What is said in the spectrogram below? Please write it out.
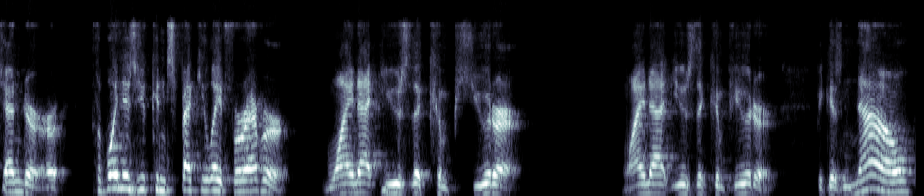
gender. Or the point is, you can speculate forever. Why not use the computer? Why not use the computer? Because now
